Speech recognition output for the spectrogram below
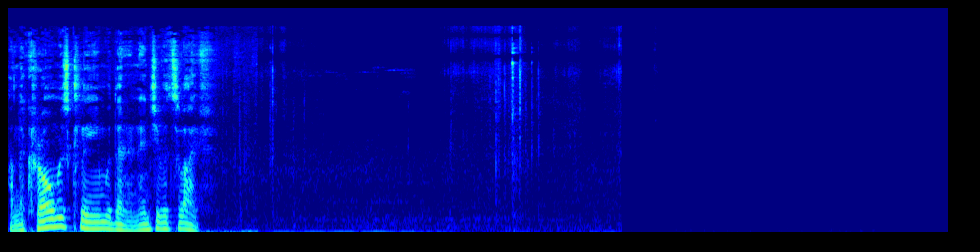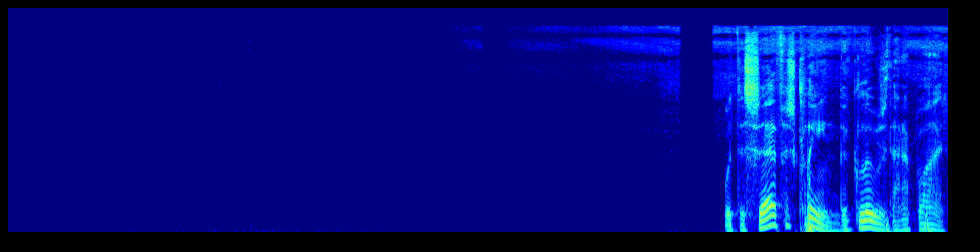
And the chrome is clean within an inch of its life. With the surface clean, the glue is then applied.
